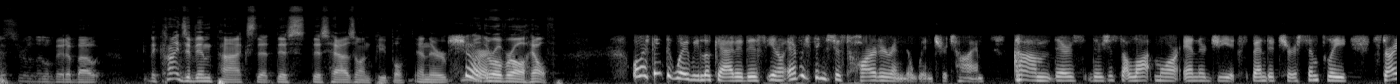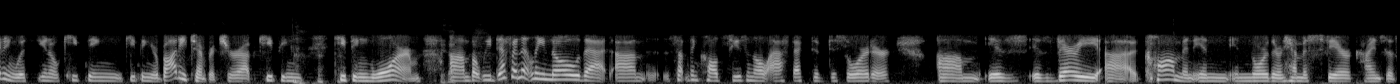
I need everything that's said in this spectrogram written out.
us through a little bit about the kinds of impacts that this this has on people and their you know, their overall health. Well, I think the way we look at it is, you know, everything's just harder in the wintertime. Um, there's there's just a lot more energy expenditure simply starting with, you know, keeping keeping your body temperature up, keeping keeping warm. Um, but we definitely know that um, something called seasonal affective disorder um, is is very uh, common in in northern hemisphere kinds of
